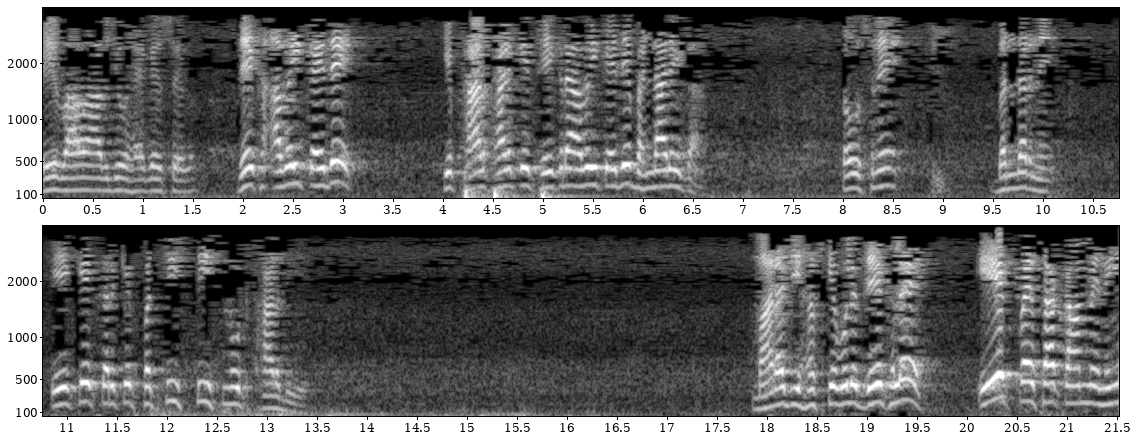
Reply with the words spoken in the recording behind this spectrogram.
हे बाबा, अब जो है गए देख अवई कह दे ये फाड़ फाड़ के फेंक रहा अवई कह दे भंडारे का। तो उसने, बंदर ने एक एक करके पच्चीस तीस नोट फाड़ दिए। महाराज जी हंस के बोले, देख ले, एक पैसा काम में नहीं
